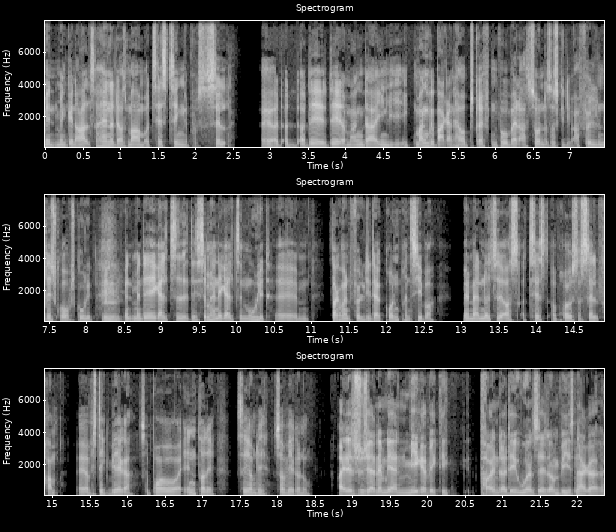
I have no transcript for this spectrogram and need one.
men, men generelt så handler det også meget om at teste tingene på sig selv. Øh, og, og det, det er der mange, der egentlig ikke... Mange vil bare gerne have opskriften på, hvad der er sundt, og så skal de bare følge den. Det er sgu overskueligt. Mm. Men, men det er ikke altid... Det er simpelthen ikke altid muligt. så kan man følge de der grundprincipper, men man er nødt til også at teste og prøve sig selv frem. Og hvis det ikke virker, så prøv at ændre det. Se om det så virker nu. Og det synes jeg nemlig er en mega vigtig point, og det er uanset om vi snakker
